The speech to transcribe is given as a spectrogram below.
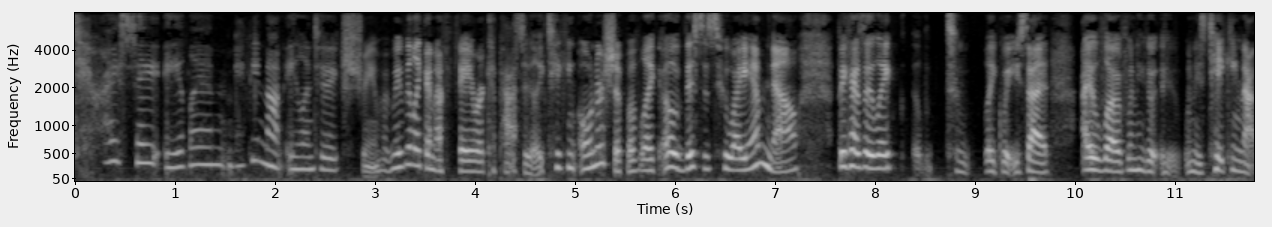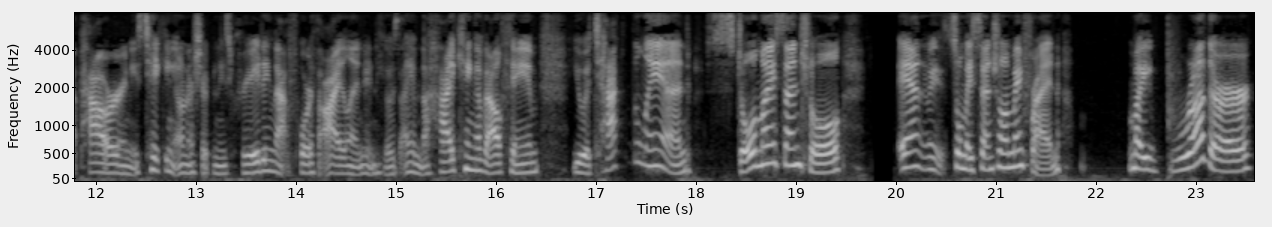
dare I say Aelin? Maybe not Aelin to the extreme, but maybe like in a Feyre capacity, like taking ownership of like, oh, this is who I am now. Because I like to like what you said. I love when he go, when he's taking that power and he's taking ownership and he's creating that fourth island and he goes, I am the High King of Elfhame. You attacked the land, stole my seneschal, and I mean, stole my seneschal and my friend. My brother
